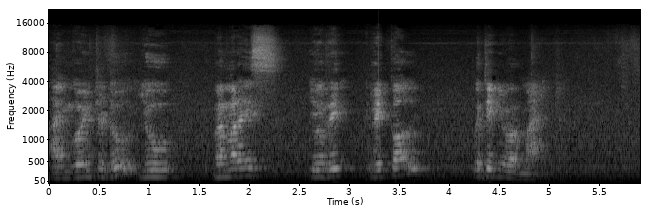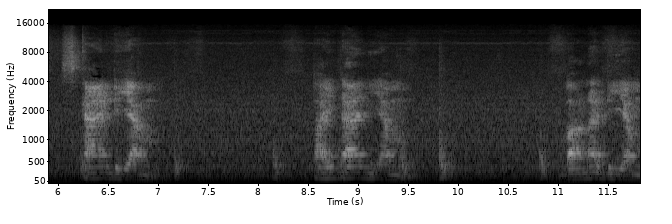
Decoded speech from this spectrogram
I am going to do, you memorize, you re- recall within your mind. Scandium, titanium, vanadium.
